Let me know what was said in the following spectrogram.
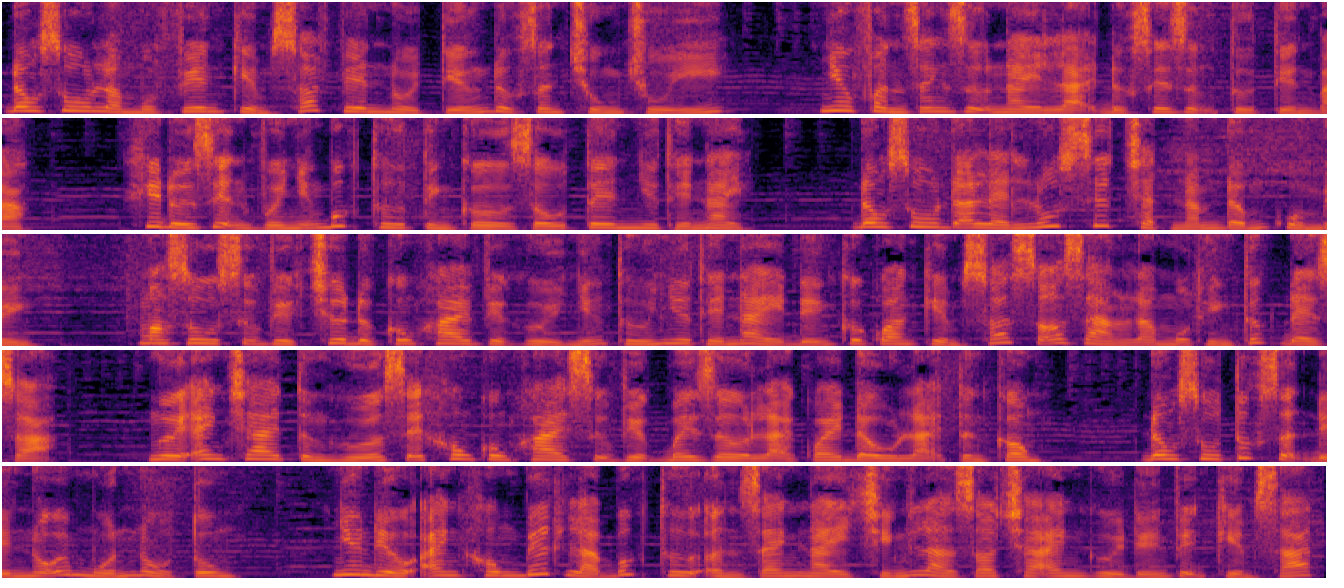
Đông Su là một viên kiểm soát viên nổi tiếng được dân chúng chú ý, nhưng phần danh dự này lại được xây dựng từ tiền bạc. Khi đối diện với những bức thư tình cờ giấu tên như thế này, Đông Su đã lén lút siết chặt nắm đấm của mình. Mặc dù sự việc chưa được công khai việc gửi những thứ như thế này đến cơ quan kiểm soát rõ ràng là một hình thức đe dọa. Người anh trai từng hứa sẽ không công khai sự việc bây giờ lại quay đầu lại tấn công. Đông Su tức giận đến nỗi muốn nổ tung, nhưng điều anh không biết là bức thư ẩn danh này chính là do cha anh gửi đến viện kiểm sát.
